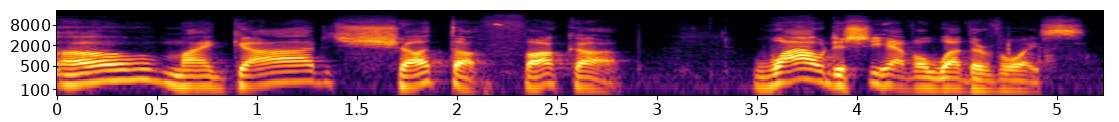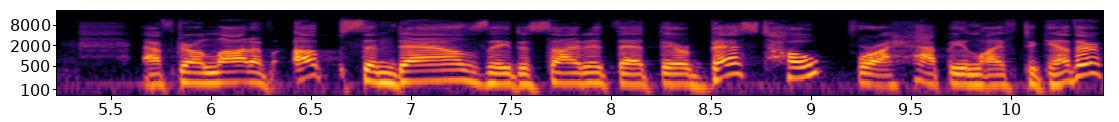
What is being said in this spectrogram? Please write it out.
Oh my god, shut the fuck up. Wow, does she have a weather voice? After a lot of ups and downs, they decided that their best hope for a happy life together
